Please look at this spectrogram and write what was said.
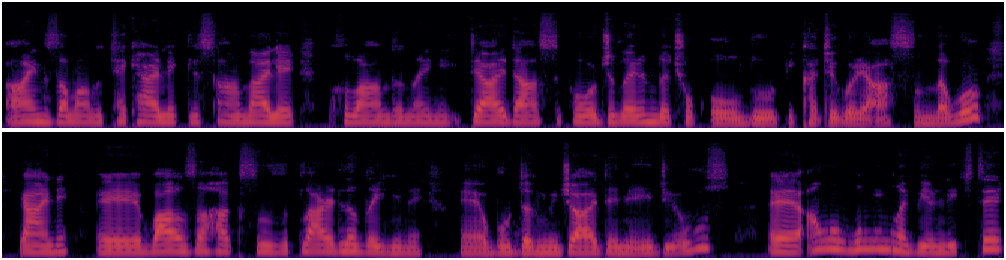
aynı zamanda tekerlekli sandalye kullandığını, hani, iddia eden sporcuların da çok olduğu bir kategori aslında bu. Yani, eee, bazı haksızlıklarla da yine, eee, burada mücadele ediyoruz. Eee, ama bununla birlikte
